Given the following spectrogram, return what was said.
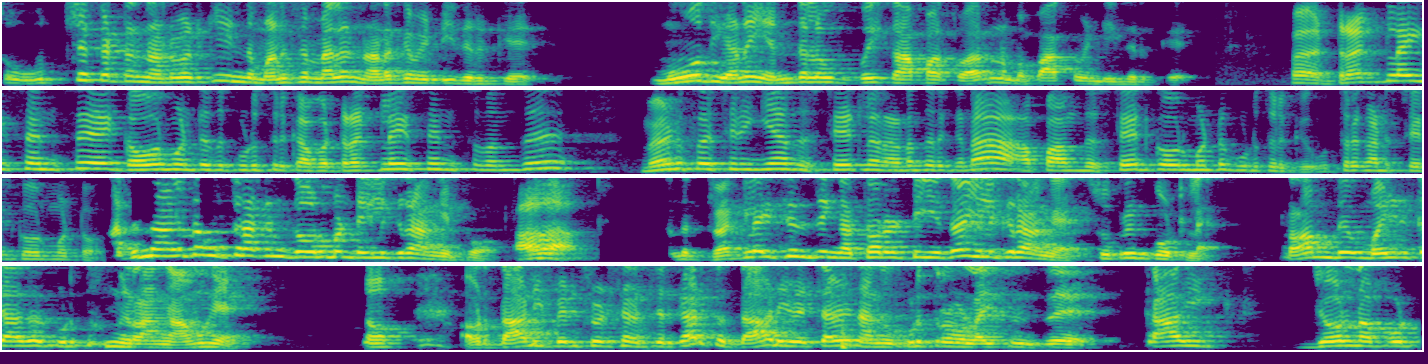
ஸோ உச்சக்கட்ட நடவடிக்கை இந்த மனுஷன் மேல நடக்க வேண்டியது இருக்கு. மோடி ஆனா எந்த அளவுக்கு போய் காப்பாத்துவாரு நம்ம பார்க்க வேண்டியது இருக்கு. இப்போ ட்ரக் லைசன்ஸே கவர்மெண்ட் இது கொடுத்துருக்கு. அப்போ ட்ரக் லைசன்ஸ் வந்து மேனுஃபேக்சரிங்கே அந்த ஸ்டேட்டில் நடந்திருக்குன்னா அப்போ அந்த ஸ்டேட் கவர்மெண்ட்டும் கொடுத்துருக்கு. உத்தரகாண்ட் ஸ்டேட் கவர்மெண்ட்டும் அதனால தான் உத்தராகண்ட் கவர்மெண்ட் இழுக்கிறாங்க இப்போ. அதான். அந்த ட்ரக் லைசன்சிங் அத்தாரிட்டி தான் இழுக்கிறாங்க சுப்ரீம் கோர்ட்ல ராம்தேவ் மயிருக்காக கொடுத்துங்கிறாங்க அவங்க. அவர் தாடி பெருசு பெருசா வச்சிருக்காரு ஸோ தாடி வச்சாவே நாங்க கொடுத்துருவோம் லைசன்ஸ் காவி ஜோல்னா போட்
